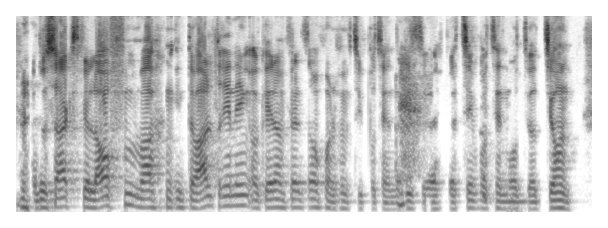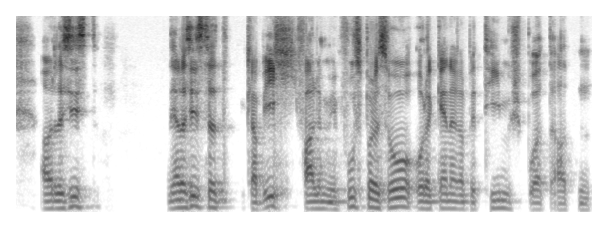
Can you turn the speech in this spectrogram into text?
Wenn du sagst, wir laufen, machen Intervalltraining, okay, dann fällt es nochmal 50 Prozent, dann bist du vielleicht bei 10 Prozent Motivation. Aber das ist, ja, das ist halt, glaube ich, vor allem im Fußball so oder generell bei Teamsportarten.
